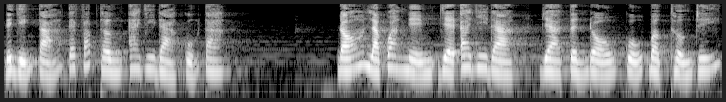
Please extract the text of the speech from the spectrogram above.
để diễn tả cái pháp thân A-di-đà của ta. Đó là quan niệm về A-di-đà và tịnh độ của bậc thượng trí.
